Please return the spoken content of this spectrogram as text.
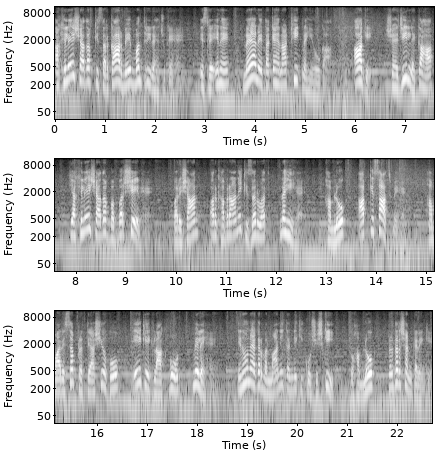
अखिलेश यादव की सरकार में मंत्री रह चुके हैं, इसलिए इन्हें नया नेता कहना ठीक नहीं होगा। आगे, शहजील ने कहा कि अखिलेश यादव बब्बर शेर हैं, परेशान और घबराने की ज़रूरत नहीं है। हम लोग आपके साथ में हैं। हमारे सब प्रत्याशियों को एक एक लाख वोट मिले हैं। इन्होंने अगर मनमानी करने की कोशिश की तो हम लोग प्रदर्शन करेंगे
